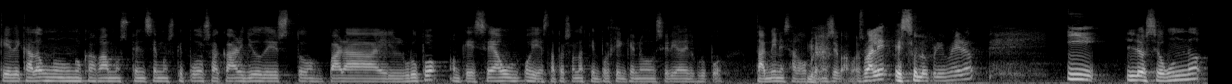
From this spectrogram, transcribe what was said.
que de cada uno a uno que hagamos pensemos que puedo sacar yo de esto para el grupo, aunque sea un, oye, esta persona 100% que no sería del grupo, también es algo que nos llevamos, ¿vale? Eso es lo primero. Y lo segundo,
